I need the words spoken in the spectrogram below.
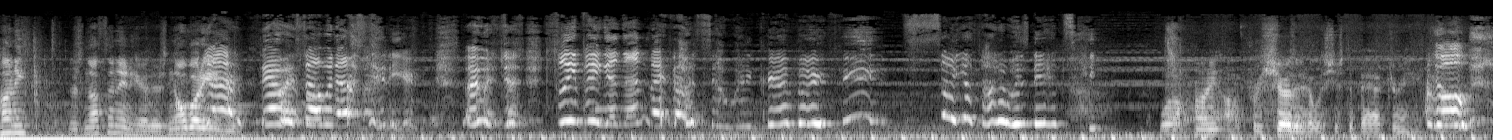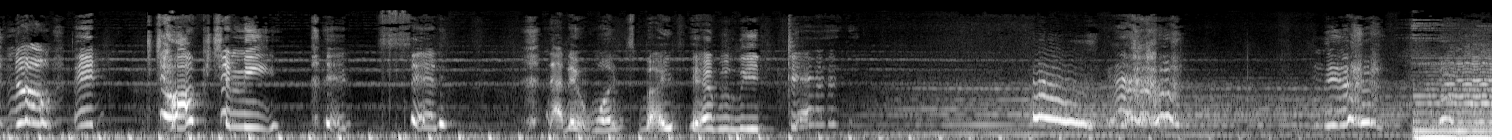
Honey, there's nothing in here. There's nobody in here. there was someone else in here. I was just sleeping and then someone my feet. So I thought it was Nancy. Well, honey, I'm pretty sure that it was just a bad dream. No, no, it talk to me. It said that it wants my family dead.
